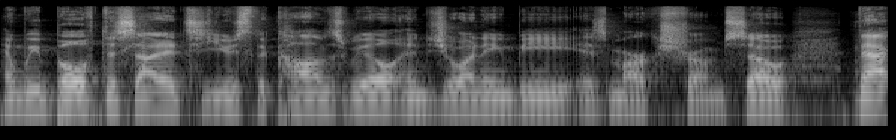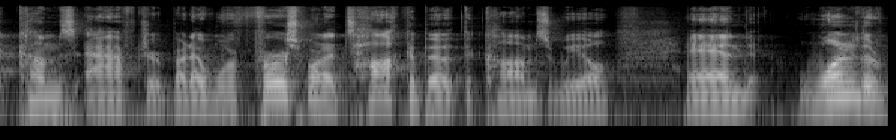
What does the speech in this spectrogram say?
and we both decided to use the comms wheel, and joining me is Markstrom. So that comes after. But I first want to talk about the comms wheel. And one of the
